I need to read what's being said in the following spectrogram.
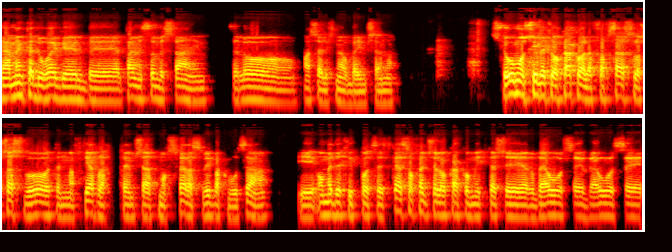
מאמן כדורגל ב-2022 זה לא מה שהיה לפני 40 שנה. כשהוא מושיב את לוקקו על הספסל שלושה שבועות, אני מבטיח לכם שהאטמוספירה סביב הקבוצה היא עומדת להתפוצץ, כי הסוכן של לוקקו מתקשר, וההוא עושה, וההוא עושה,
